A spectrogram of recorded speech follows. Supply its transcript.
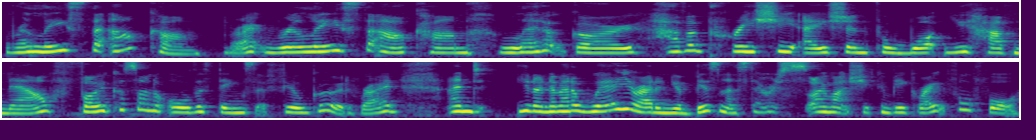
release the outcome, right? Release the outcome, let it go, have appreciation for what you have now, focus on all the things that feel good, right? And you know, no matter where you're at in your business, there is so much you can be grateful for.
